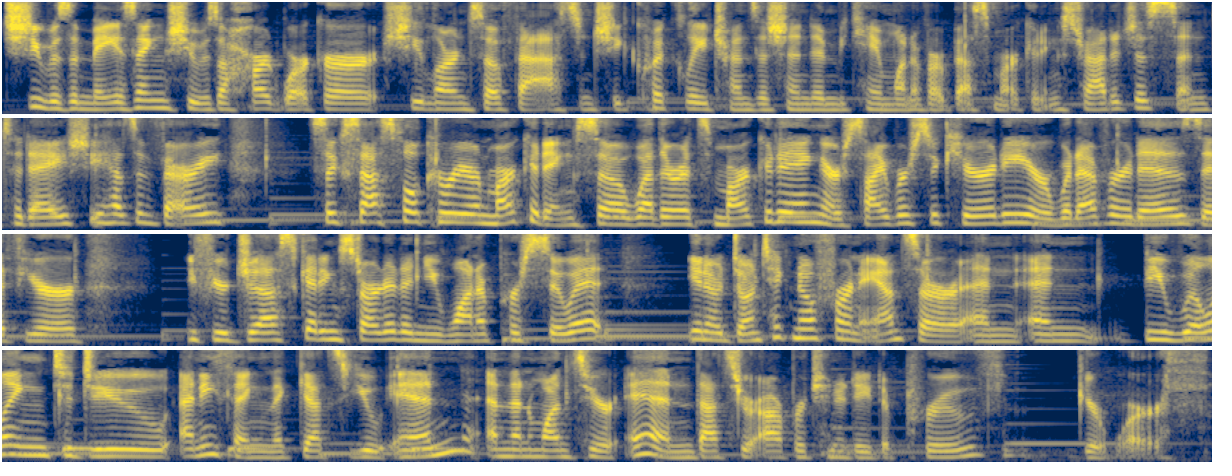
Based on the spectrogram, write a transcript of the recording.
she was amazing. She was a hard worker. She learned so fast and she quickly transitioned and became one of our best marketing strategists. And today she has a very successful career in marketing. So whether it's marketing or cybersecurity or whatever it is, if you're if you're just getting started and you want to pursue it, you know, don't take no for an answer and and be willing to do anything that gets you in. And then once you're in, that's your opportunity to prove your worth.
